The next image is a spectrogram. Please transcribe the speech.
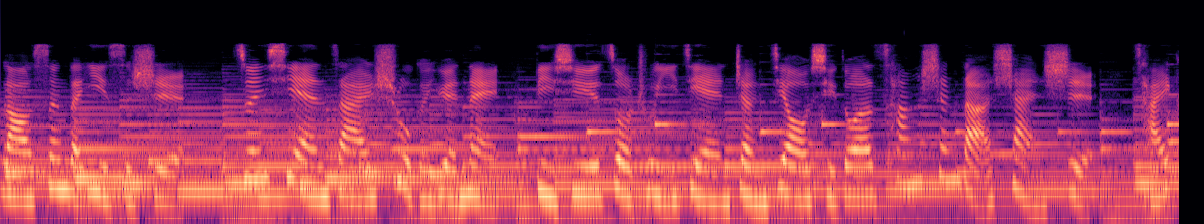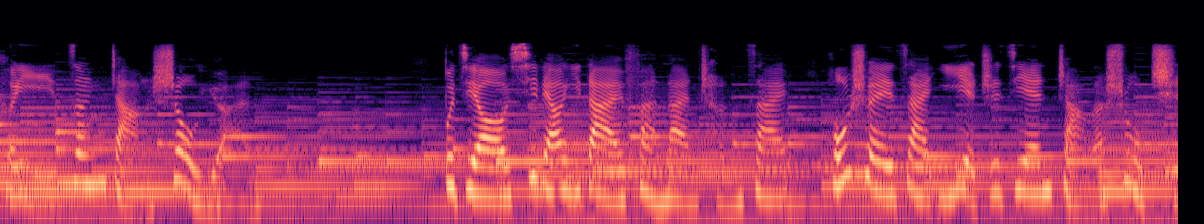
老僧的意思是，尊县在数个月内必须做出一件拯救许多苍生的善事，才可以增长寿元。不久，西辽一带泛滥成灾，洪水在一夜之间涨了数尺，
